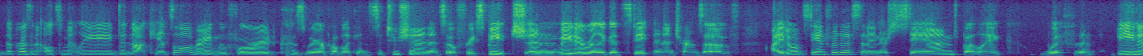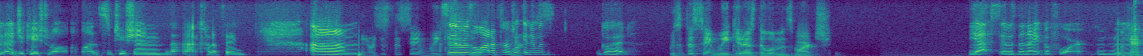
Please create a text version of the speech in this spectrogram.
the president ultimately did not cancel, right? Move forward because we're a public institution and so free speech, and made a really good statement in terms of I don't stand for this and I understand, but like with the, being an educational institution, that kind of thing. Um, And was this the same weekend? so there was the a lot of protest, and it was. Go ahead. Was it the same weekend as the Women's March? Yes, it was the night before. Mhm. Okay.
